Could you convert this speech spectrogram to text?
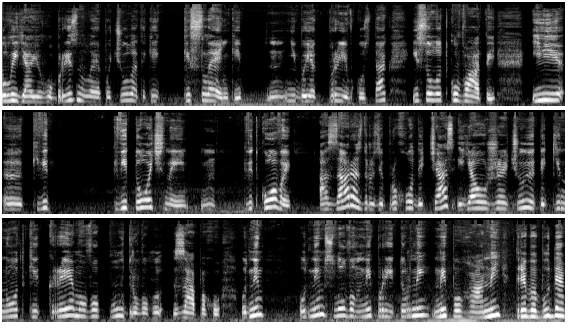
коли я його бризнула, я почула такий кисленький, ніби як привкус, так? і солодкуватий, і е, квіт, квіточний, квітковий. А зараз, друзі, проходить час, і я вже чую такі нотки кремово-пудрового запаху. Одним, одним словом, не приторний, не. Треба буде,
